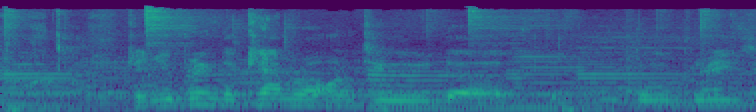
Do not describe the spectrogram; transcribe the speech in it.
there. Can you bring the camera onto the, the pool, please?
